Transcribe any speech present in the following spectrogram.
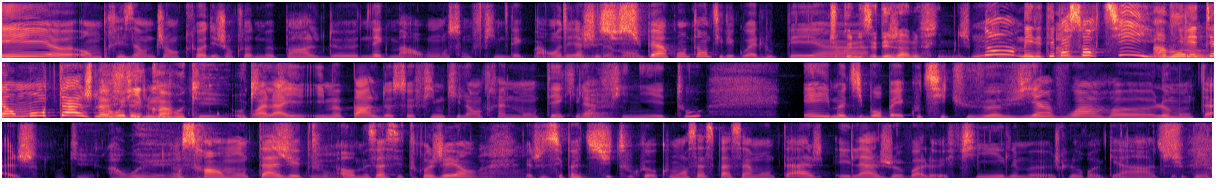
Et euh, on me présente Jean-Claude et Jean-Claude me parle de Negmaron, son film Negmaron. Déjà, je suis super contente, il est guadeloupéen. Tu connaissais déjà le film. Non, mais il n'était pas Ah sorti. Ah bon il était en montage, le ah ouais, film. d'accord, ok. ok, voilà. Il, il me parle de ce film qu'il est en train de monter, qu'il a fini et tout. Et il me dit, bon, bah écoute, si tu veux, viens voir euh, le montage. Ok. Ah ouais. On sera en montage et tout. Oh, mais ça, c'est trop géant. Je ne sais pas du tout comment ça se passe un montage. Et là, je vois le film, je le regarde. Super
